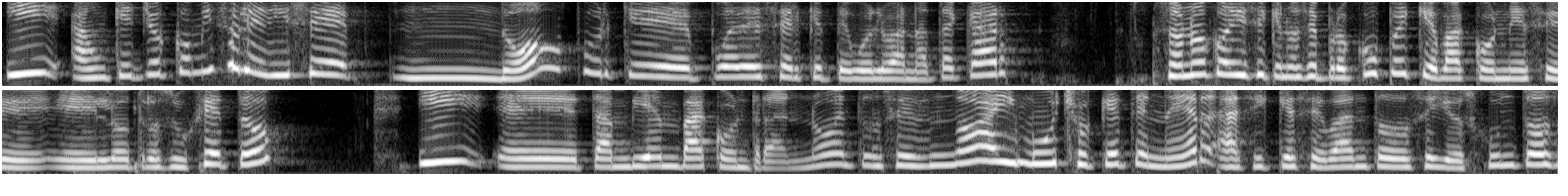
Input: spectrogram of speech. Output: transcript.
Y aunque Yokomiso le dice no, porque puede ser que te vuelvan a atacar, Sonoko dice que no se preocupe, que va con ese, el otro sujeto. Y eh, también va con Ran, ¿no? Entonces no hay mucho que tener, así que se van todos ellos juntos,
